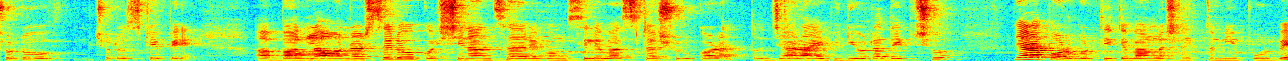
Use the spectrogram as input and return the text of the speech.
ছোট ছোট স্টেপে বাংলা অনার্সেরও কোয়েশ্চেন আনসার এবং সিলেবাসটা শুরু করা। তো যারা এই ভিডিওটা দেখছ, যারা পরবর্তীতে বাংলা সাহিত্য নিয়ে পড়বে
